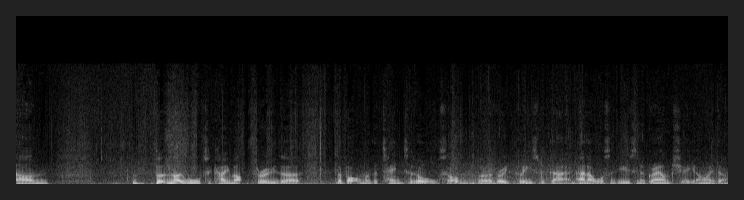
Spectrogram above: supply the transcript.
Um, but no water came up through the the bottom of the tent at all, so I'm uh, very pleased with that. And I wasn't using a ground sheet either.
